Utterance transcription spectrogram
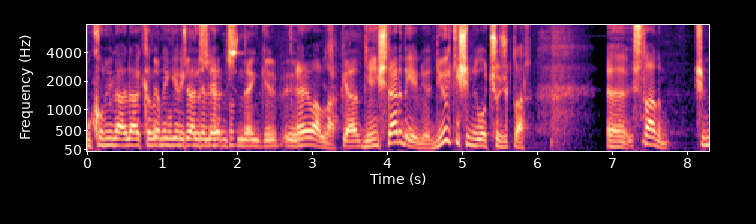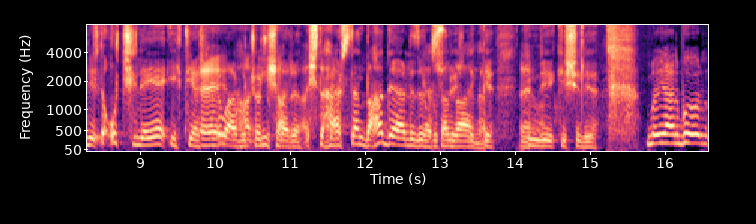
bu konuyla alakalı ben ne bu gerekiyorsa yapın. içinden gelip e, Eyvallah. Gençler de geliyor. Diyor ki şimdi o çocuklar, e, üstadım şimdi İşte o çileye ihtiyaçları Ee, var ha, bu çocukların. inşallah. İşte ha. Dersten daha değerlidir bu Dersten daha süreçteki kimliği, kişiliği. Yani bu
